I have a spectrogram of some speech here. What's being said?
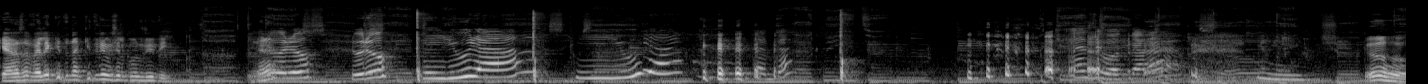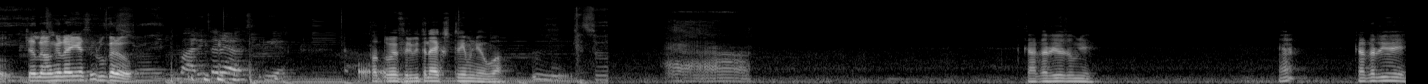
कैमरा से पहले कितना कितनी उछल कूद रही थी? ओहो चलो अंगड़ाइया शुरू करो। तुम्हारी तरह हंसती है। तो तुम्हें फिर भी इतना एक्सट्रीम नहीं हुआ? क्या कर रही हो तुम ये? हैं? क्या कर रही हो ये?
